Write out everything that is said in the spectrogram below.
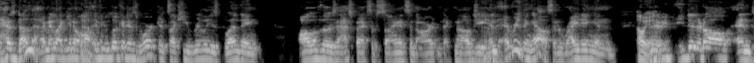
has done that. I mean, like, you know, yeah. if you look at his work, it's like he really is blending all of those aspects of science and art and technology mm-hmm. and everything else and writing and, oh, yeah. You know, he, he did it all and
